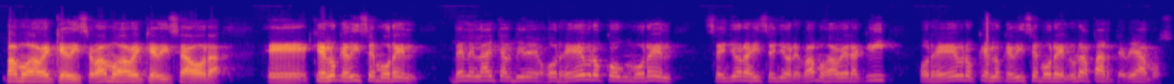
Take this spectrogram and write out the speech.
Vamos a ver qué dice, vamos a ver qué dice ahora. Eh, ¿Qué es lo que dice Morel? Denle like al video. Jorge Ebro con Morel, señoras y señores. Vamos a ver aquí, Jorge Ebro, qué es lo que dice Morel. Una parte, veamos.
